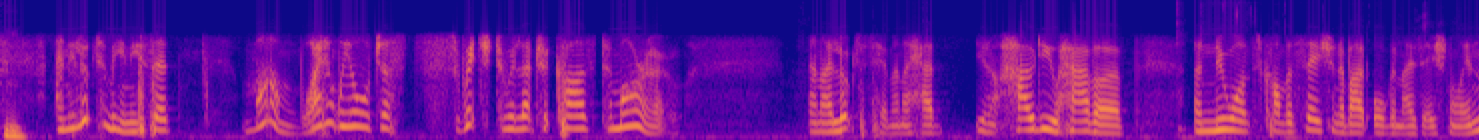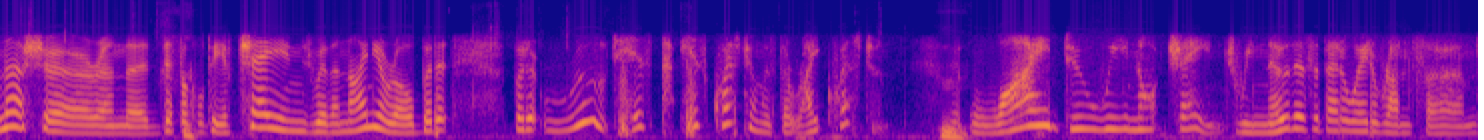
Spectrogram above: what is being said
hmm. and he looked at me and he said, "Mom, why don't we all just switch to electric cars tomorrow?" And I looked at him and I had, you know, how do you have a a nuanced conversation about organizational inertia and the difficulty of change with a nine-year-old? But at but at root, his his question was the right question. Hmm. Why do we not change? We know there's a better way to run firms.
